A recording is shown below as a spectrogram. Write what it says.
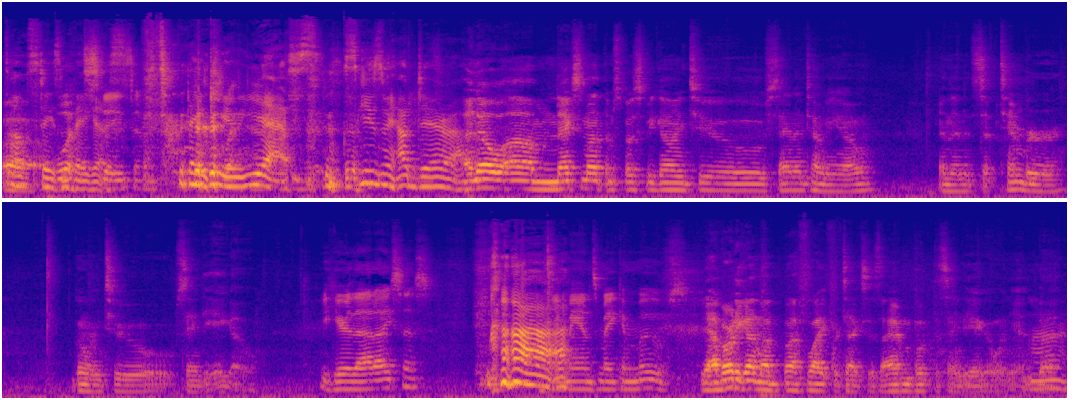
Uh, oh, stays in Vegas. stays in Thank you. Yes. Excuse me. How dare I I? know um, next month I'm supposed to be going to San Antonio, and then in September going to San Diego. You hear that, ISIS? Your Ah. man's making moves. Yeah, I've already got my, my flight for Texas. I haven't booked the San Diego one yet. But yeah,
